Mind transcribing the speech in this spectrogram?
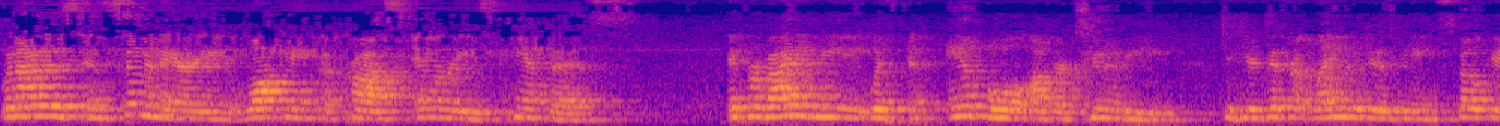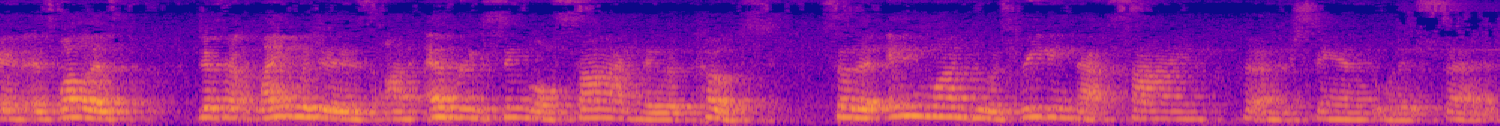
When I was in seminary walking across Emory's campus, it provided me with an ample opportunity to hear different languages being spoken as well as different languages on every single sign they would post so that anyone who was reading that sign could understand what it said.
